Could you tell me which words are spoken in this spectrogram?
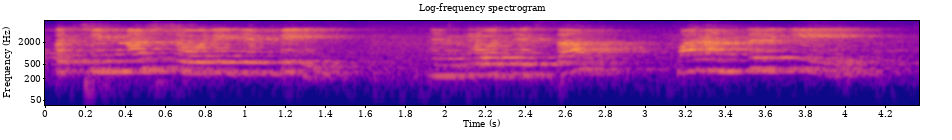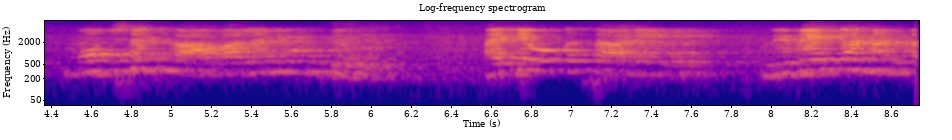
ఒక చిన్న స్టోరీ చెప్పి నేను క్లోజ్ చేస్తా. మనందరికీ మోక్షం కావాలని ఉంటుంది. అయితే ఒకసారి వివేకానంద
